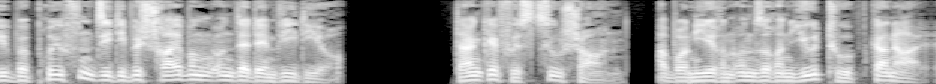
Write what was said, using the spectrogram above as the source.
überprüfen Sie die Beschreibung unter dem Video. Danke fürs Zuschauen. abonnieren unseren YouTube-Kanal.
